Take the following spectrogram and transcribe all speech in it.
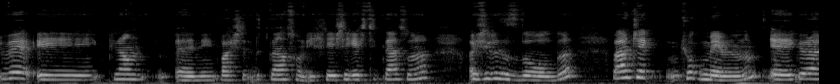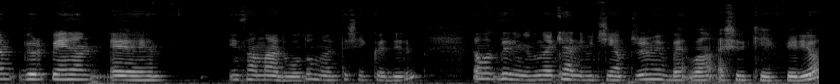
ve e, plan yani başladıktan sonra işleyişe geçtikten sonra aşırı hızlı oldu. Ben çok, çok memnunum. E, gören görüp beğenen e, insanlar da oldu. Onlara teşekkür ederim. Ama dediğim gibi bunları kendim için yaptırıyorum ve bana aşırı keyif veriyor.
